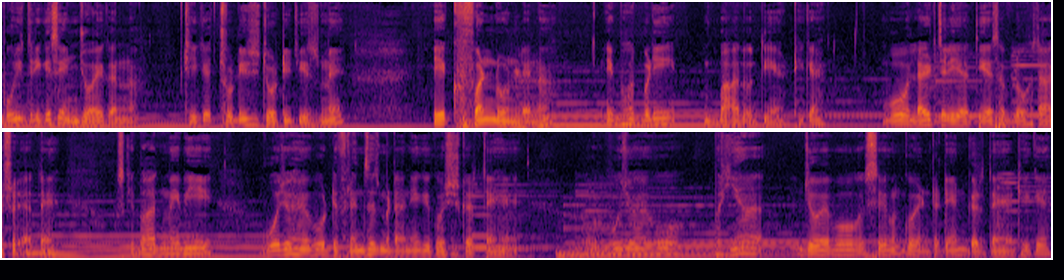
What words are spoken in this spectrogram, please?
पूरी तरीके से इन्जॉय करना, ठीक है? छोटी सी छोटी चीज़ में एक फ़न ढूंढ लेना, ये बहुत बड़ी बात होती है, ठीक है? वो लाइट चली जाती है, सब लोग हताश हो जाते हैं। उसके बाद में भी वो जो है, वो डिफरेंसेस मिटाने की कोशिश करते हैं। और वो जो है, वो बढ़िया जो है, वो से उनको एंटरटेन करते हैं, ठीक है?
